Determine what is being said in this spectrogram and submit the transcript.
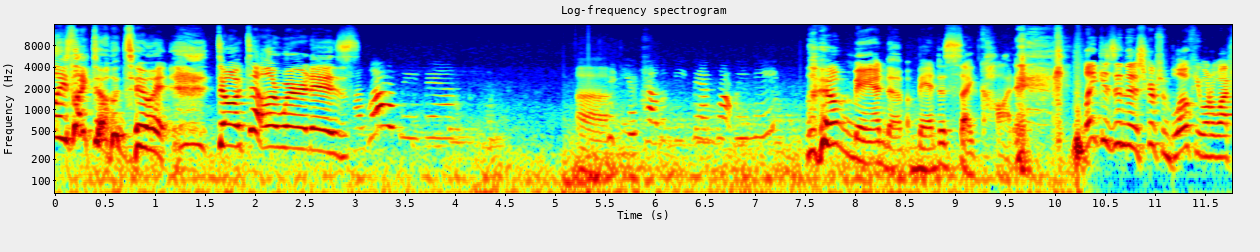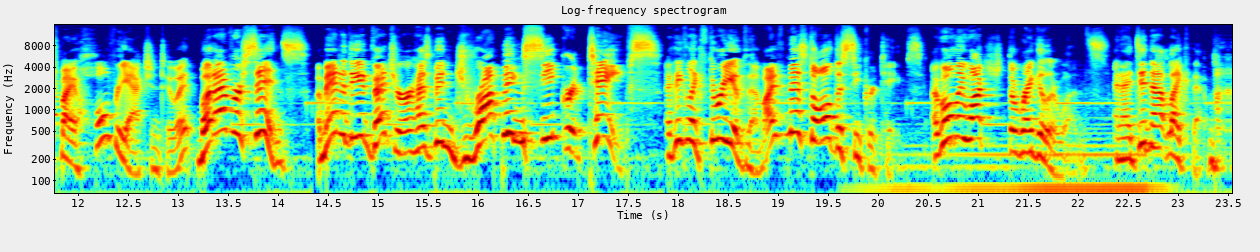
Wooly's like, don't do it. Don't tell her where it is. Hello, meat man. Uh, Can you tell the meat man what we need? Amanda. Amanda's psychotic. Link is in the description below if you want to watch my whole reaction to it. But ever since, Amanda the Adventurer has been dropping secret tapes. I think like three of them. I've missed all the secret tapes. I've only watched the regular ones, and I did not like them.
